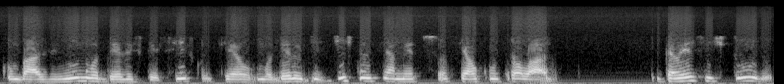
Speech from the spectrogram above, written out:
com base num modelo específico, que é o modelo de distanciamento social controlado. Então, esse estudo,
